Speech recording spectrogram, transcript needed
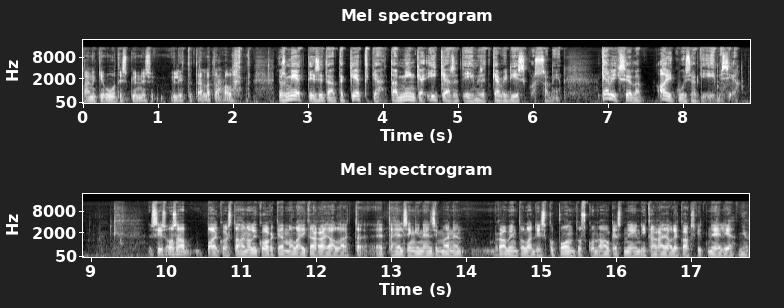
ainakin uutiskynnys ylittyi tällä tavalla. Jos miettii sitä, että ketkä tai minkä ikäiset ihmiset kävi diskossa, niin kävikö siellä aikuisiakin ihmisiä? Siis osa paikoistahan oli korkeammalla ikärajalla, että, että Helsingin ensimmäinen ravintoladisko Pontus, kun aukesi, niin ikäraja oli 24. Joo,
